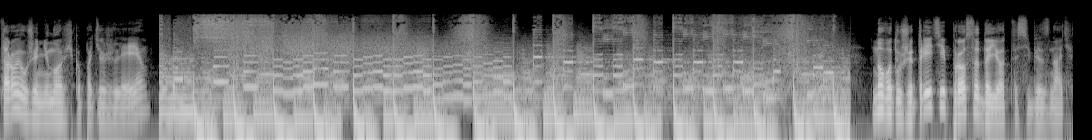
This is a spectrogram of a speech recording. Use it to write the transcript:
Второй уже немножечко потяжелее. Но вот уже третий просто дает о себе знать.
